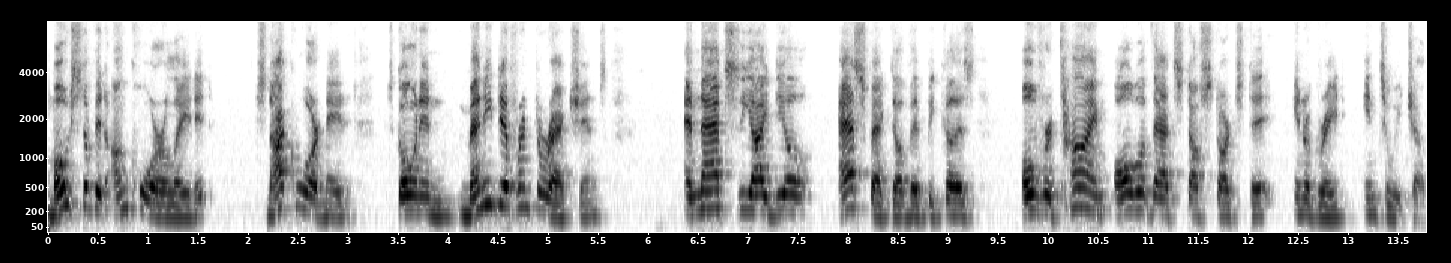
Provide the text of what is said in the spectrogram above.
most of it uncorrelated. It's not coordinated. It's going in many different directions. And that's the ideal aspect of it because over time, all of that stuff starts to integrate into each other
